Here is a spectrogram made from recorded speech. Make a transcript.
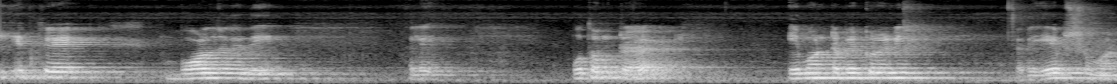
এক্ষেত্রে বল যদি দিই, তাহলে প্রথমটা এম ওয়ানটা বের করে নিই। তাহলে এফ সমান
